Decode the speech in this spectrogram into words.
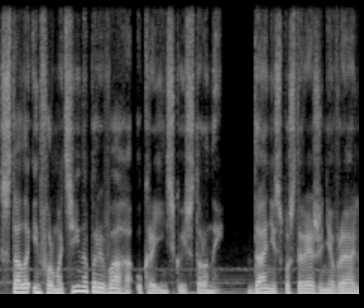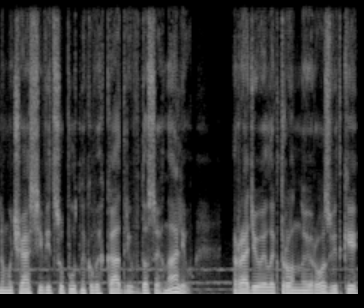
стала інформаційна перевага української сторони. Дані спостереження в реальному часі від супутникових кадрів до сигналів радіоелектронної розвідки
